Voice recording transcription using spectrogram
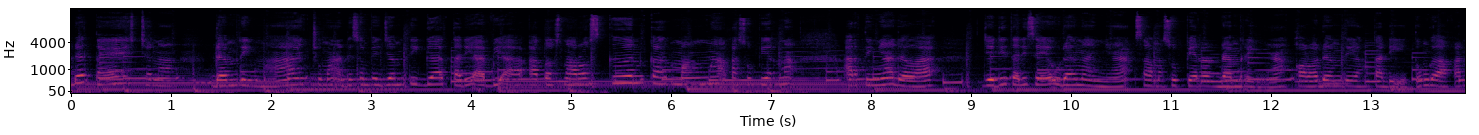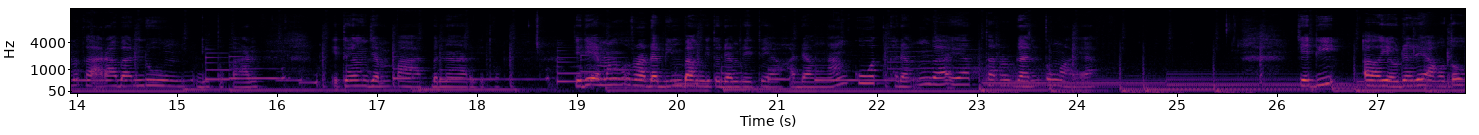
ada teh cina. Dan terima cuma ada sampai jam 3 tadi abi atas narosken ke mangna ke supirna. Artinya adalah jadi tadi saya udah nanya sama supir damringnya kalau damri yang tadi itu nggak akan ke arah Bandung gitu kan. Itu yang jam 4 benar gitu. Jadi emang rada bimbang gitu Damri itu ya. Kadang ngangkut kadang enggak ya tergantung lah ya jadi uh, ya udah deh aku tuh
